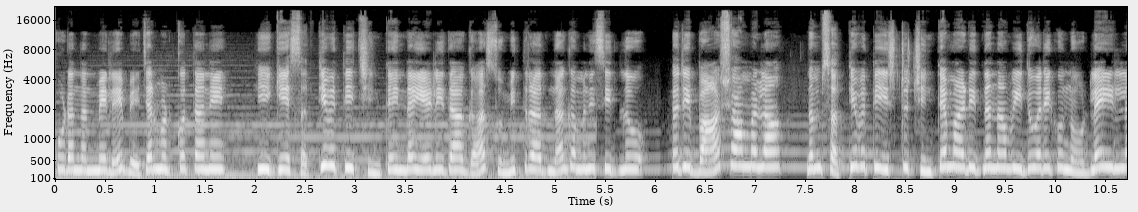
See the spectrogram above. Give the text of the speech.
ಕೂಡ ನನ್ ಮೇಲೆ ಬೇಜಾರ್ ಮಾಡ್ಕೋತಾನೆ. ಹೀಗೆ ಸತ್ಯವತಿ ಚಿಂತೆಯಿಂದ ಹೇಳಿದಾಗ ಸುಮಿತ್ರ ಅದನ್ನ ಗಮನಿಸಿದ್ಲು. ಸರಿ ಬಾ ಶ್ಯಾಮಲ, ನಮ್ ಸತ್ಯವತಿ ಇಷ್ಟು ಚಿಂತೆ ಮಾಡಿದ್ನ ನಾವು ಇದುವರೆಗೂ ನೋಡ್ಲೇ ಇಲ್ಲ.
